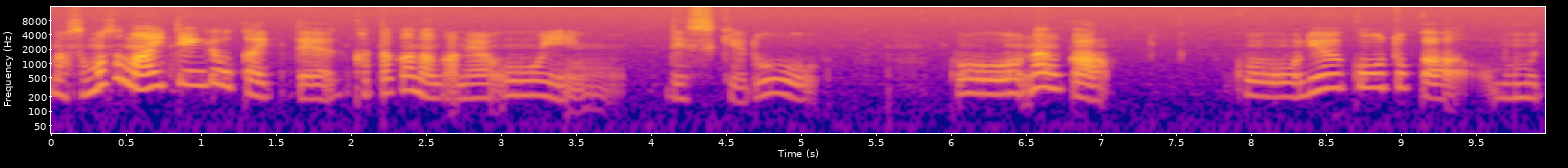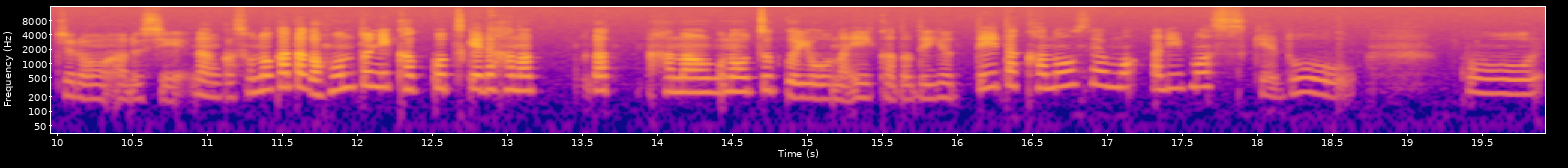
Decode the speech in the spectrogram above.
まあそもそも IT 業界ってカタカナがね多いんですけどこうなんかこう流行とかももちろんあるしなんかその方が本当にかっこつけで鼻が鼻のつくような言い方で言っていた可能性もありますけどこう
